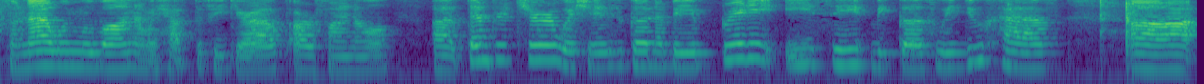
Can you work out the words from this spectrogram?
So now we move on and we have to figure out our final uh, temperature, which is gonna be pretty easy because we do have uh,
